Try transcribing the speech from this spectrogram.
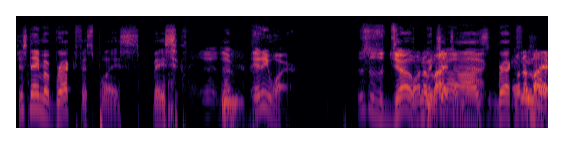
Just name a breakfast place, basically. Uh, Anywhere. This is a joke. One of my- breakfast. One of my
